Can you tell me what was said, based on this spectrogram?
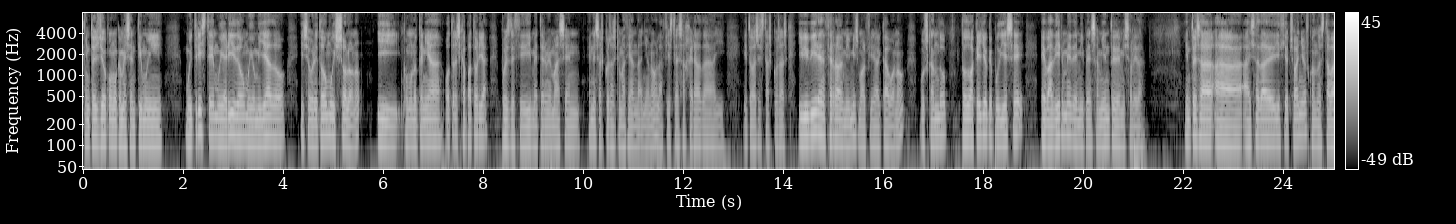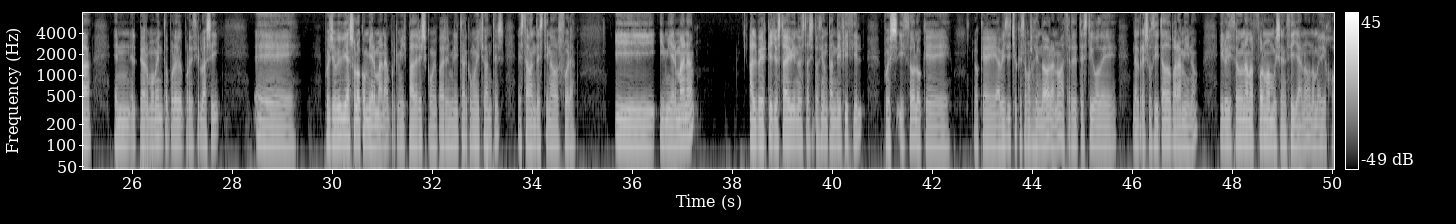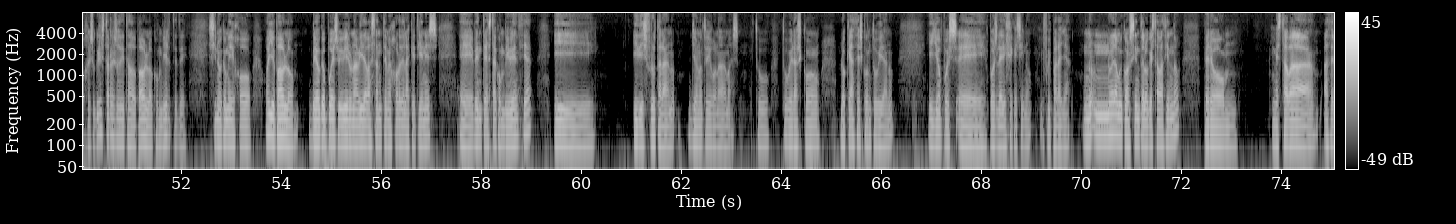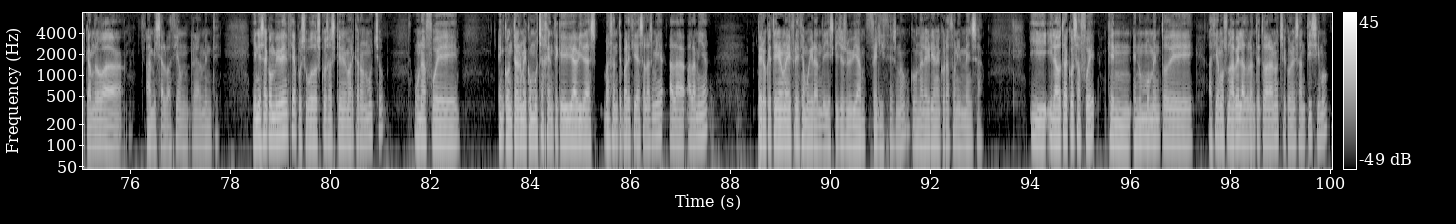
Entonces yo como que me sentí muy, muy triste, muy herido, muy humillado y sobre todo muy solo, ¿no? Y como no tenía otra escapatoria, pues decidí meterme más en, en esas cosas que me hacían daño, ¿no? La fiesta exagerada y, y, todas estas cosas. Y vivir encerrado en mí mismo, al fin y al cabo, ¿no? Buscando todo aquello que pudiese evadirme de mi pensamiento y de mi soledad. Y entonces a, a, esa edad de 18 años, cuando estaba en el peor momento, por, por decirlo así, eh, pues yo vivía solo con mi hermana, porque mis padres, como mi padre es militar, como he dicho antes, estaban destinados fuera. Y, mi hermana, al ver que yo estaba viviendo esta situación tan difícil, pues hizo lo que, lo que habéis dicho que estamos haciendo ahora, ¿no? Hacer de testigo de, del resucitado para mí, ¿no? Y lo hizo de una forma muy sencilla, ¿no? No me dijo, Jesucristo resucitado, Pablo, conviértete. Sino que me dijo, oye, Pablo, veo que puedes vivir una vida bastante mejor de la que tienes, eh, vente a esta convivencia y, y disfrútala, ¿no? Yo no te digo nada más. Tú, tú verás con lo que haces con tu vida, ¿no? Y yo pues, eh, pues le dije que sí, ¿no? Y fui para allá. No, no era muy consciente de lo que estaba haciendo, pero mm, me estaba acercando a, a mi salvación realmente. Y en esa convivencia pues hubo dos cosas que me marcaron mucho. Una fue encontrarme con mucha gente que vivía vidas bastante parecidas a, las mía, a, la, a la mía, pero que tenían una diferencia muy grande y es que ellos vivían felices, ¿no? Con una alegría en el corazón inmensa. Y, la otra cosa fue que en, en, un momento de... hacíamos una vela durante toda la noche con el Santísimo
